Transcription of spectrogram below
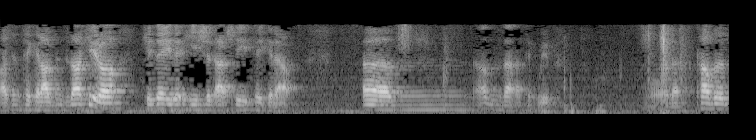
I didn't take it out into the Akira, today that he should actually take it out. Um, other than that, I think we've more or less covered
